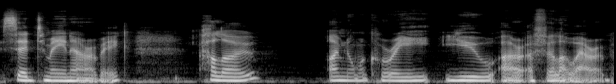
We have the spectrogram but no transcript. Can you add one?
said to me in Arabic, Hello, I'm Norma Khouri. You are a fellow Arab.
